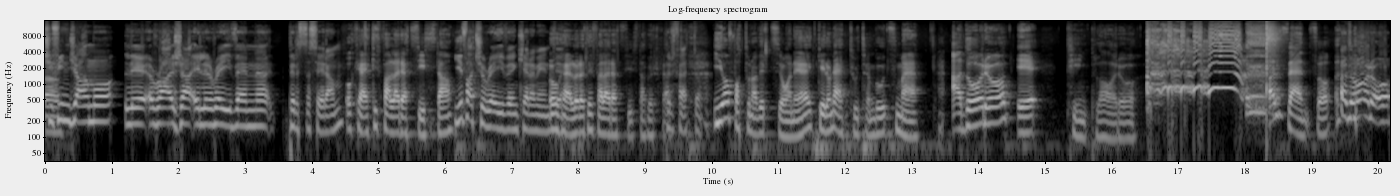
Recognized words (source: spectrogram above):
Ci fingiamo le Raja e le Raven per stasera. ok, chi fa la razzista? Io faccio Raven, chiaramente. Ok, allora te fai la razzista, perfetto. Perfetto. Io ho fatto una versione che non è Toot and Boots, ma è Adoro e Ti imploro. Al senso. Adoro,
